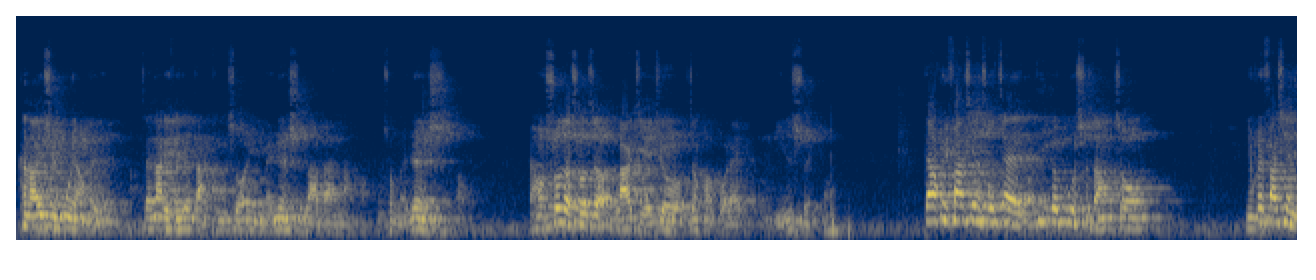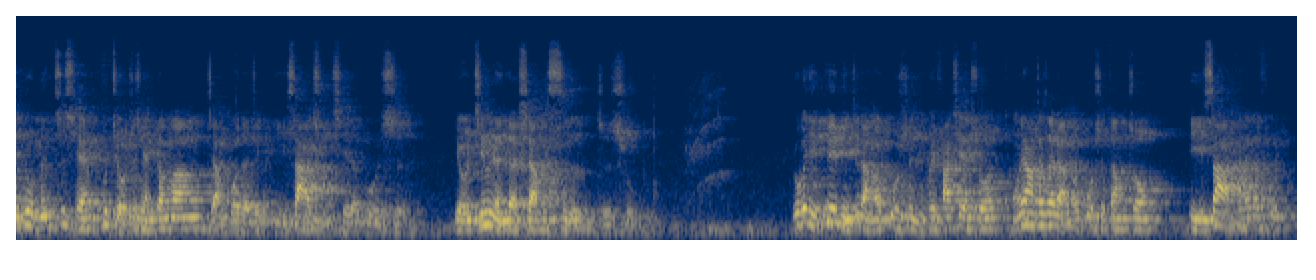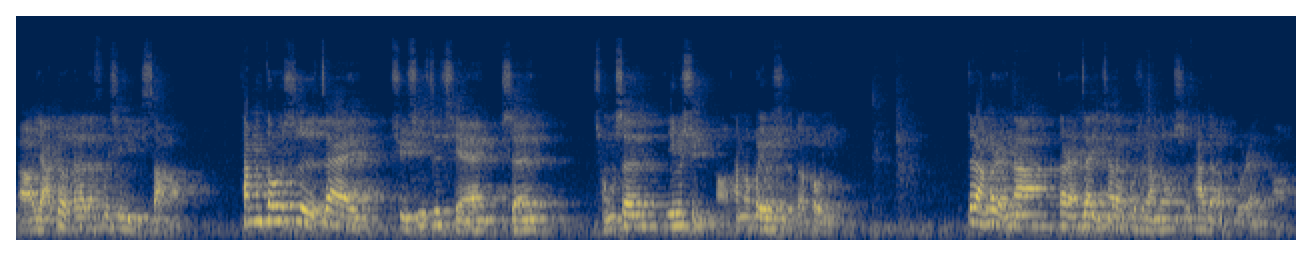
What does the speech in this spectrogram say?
看到一群牧羊的人在那里，他就打听说：“你们认识拉班吗？”他说：“我们认识啊。”然后说着说着，拉杰就正好过来饮水啊。大家会发现说，在第一个故事当中。你会发现，与我们之前不久之前刚刚讲过的这个以撒娶妻的故事，有惊人的相似之处。如果你对比这两个故事，你会发现说，同样在这两个故事当中，以撒和他的父啊雅各和他的父亲以撒，他们都是在娶妻之前，神重生应许啊，他们会有许多的后裔。这两个人呢，当然在以下的故事当中是他的仆人啊。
